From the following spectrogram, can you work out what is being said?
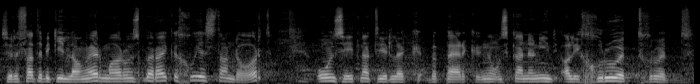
So dit vat 'n bietjie langer, maar ons bereik 'n goeie standaard. Ons het natuurlik beperkings. Ons kan nou nie al die groot groot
